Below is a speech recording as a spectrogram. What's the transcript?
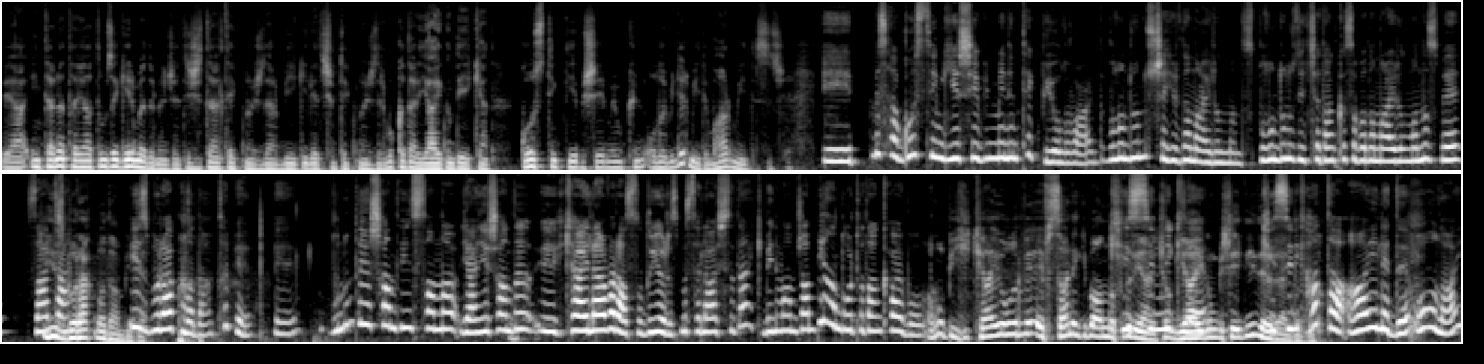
veya internet hayatımıza girmeden önce dijital teknolojiler, bilgi iletişim teknolojileri bu kadar yaygın değilken ghosting diye bir şey mümkün olabilir miydi? Var mıydı sizce? Ee, mesela ghosting'i yaşayabilmenin tek bir yolu vardı. Bulunduğunuz şehirden ayrılmanız, bulunduğunuz ilçeden, kasabadan ayrılmanız ve zaten İz bırakmadan bir de. iz bırakmadan tabii. e, bunun da yaşandığı insanlar yani yaşandığı e, hikayeler var aslında duyuyoruz. Mesela işte der ki benim amcam bir anda ortadan kayboldu. Ama bir hikaye olur ve efsane gibi anlatılır yani. Çok Kesinlikle. yaygın bir şey değildir herhalde Kesinlikle. bu. Hatta ailede o olay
